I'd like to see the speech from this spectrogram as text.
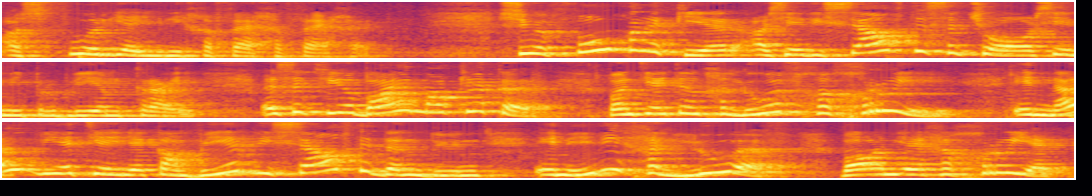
as voor jy hierdie geveg geveg het. So volgende keer as jy dieselfde situasie en die probleem kry, is dit vir jou baie makliker want jy het in geloof gegroei. En nou weet jy jy kan weer dieselfde ding doen en hierdie geloof waaraan jy gegroei het,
